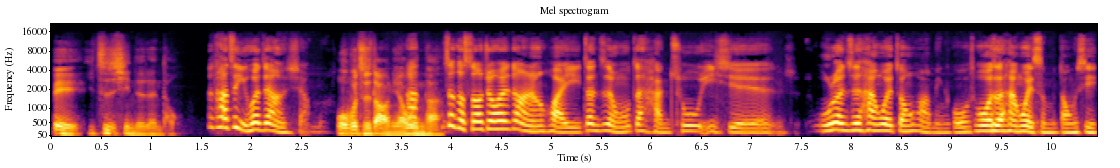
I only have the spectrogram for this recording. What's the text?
被一致性的认同？那他自己会这样想吗？我不知道，你要问他。这个时候就会让人怀疑，政治人物在喊出一些，无论是捍卫中华民国，或者是捍卫什么东西，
